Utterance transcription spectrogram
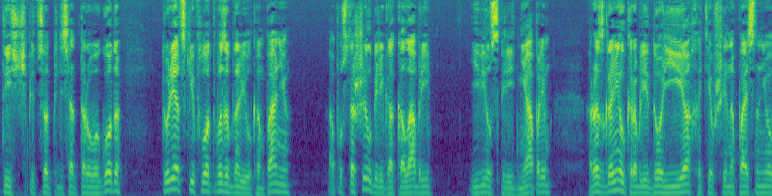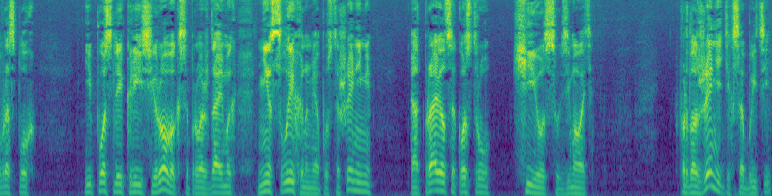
1552 года, турецкий флот возобновил кампанию, опустошил берега Калабрии, явился перед Неаполем, разгромил корабли Дория, хотевшие напасть на него врасплох, и после крейсировок, сопровождаемых неслыханными опустошениями, отправился к острову Хиосу зимовать. В продолжение этих событий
